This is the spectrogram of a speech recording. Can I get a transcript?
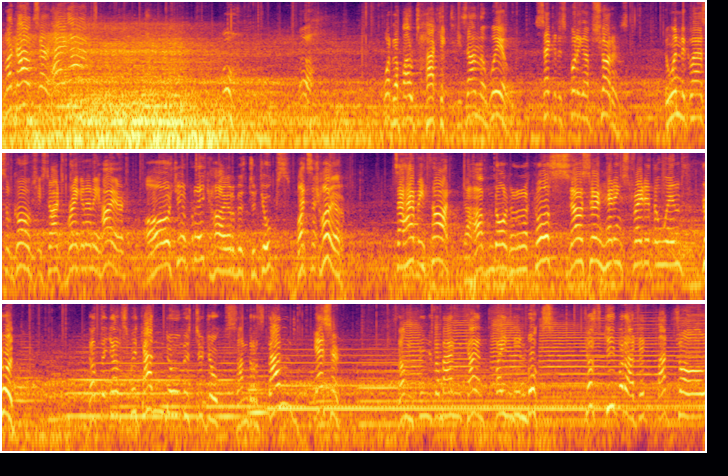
Look out, sir! Hang on! Oh. Ah. What about Hackett? He's on the wheel. Second is putting up shutters. The window glass will go if she starts breaking any higher. Oh, she'll break higher, Mr. Jukes. Much a- higher. It's a happy thought. You haven't altered her course? No, sir, heading straight at the wind. Good. Nothing else we can do, Mr. Jukes. Understand? Yes, sir. Some things a man can't find in books. Just keep her at it, that's all.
